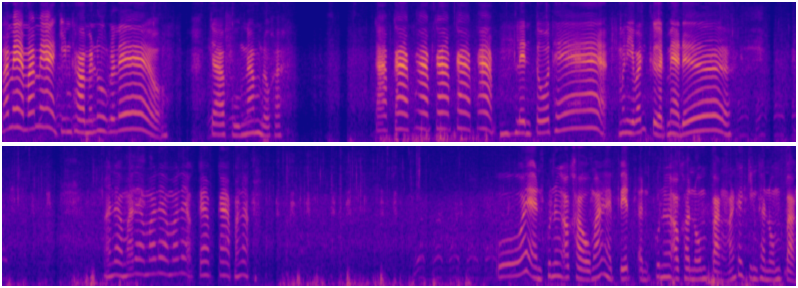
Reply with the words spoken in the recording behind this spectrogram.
ม่แม่มาแม่กินข้าวแม่ลูกแล้วจะฝูงน้ำแล้วค่ะกาบกาบกาบกาบกาบกาบเล่นโตแท้มันนี่วันเกิดแม่เด้อมาแล้วมาแล้วมาแล้วมาแล้วกาบกาบมาแล้ว โอ้ยอันผู้หนึงเอาเข่ามาให้เป็ด อันผู้หนึงเอาขนมปัง มันก็กินขนมปัง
